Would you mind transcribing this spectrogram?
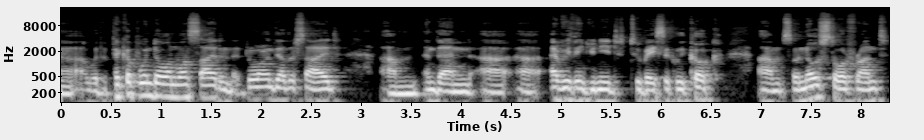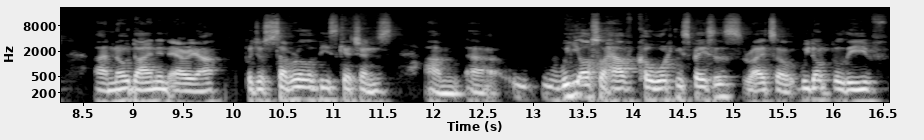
uh, with a pickup window on one side and a door on the other side. Um, and then uh, uh, everything you need to basically cook. Um, so no storefront, uh, no dine-in area, but just several of these kitchens. Um, uh, we also have co-working spaces, right? So we don't believe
